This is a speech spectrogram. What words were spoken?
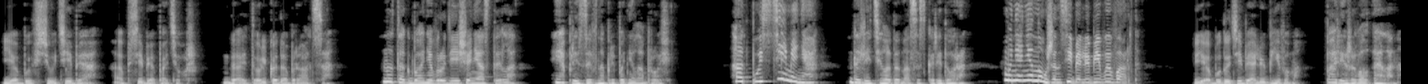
Я бы всю тебя об себя потер. Дай только добраться. Ну так баня вроде еще не остыла. Я призывно приподняла бровь. «Отпусти меня!» – долетела до нас из коридора. «Мне не нужен себялюбивый вард!» «Я буду тебя любивым», – парировал Эллен.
